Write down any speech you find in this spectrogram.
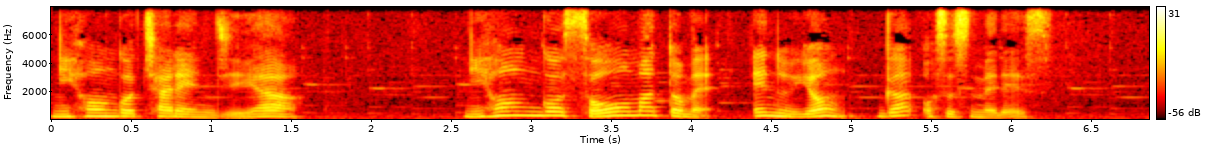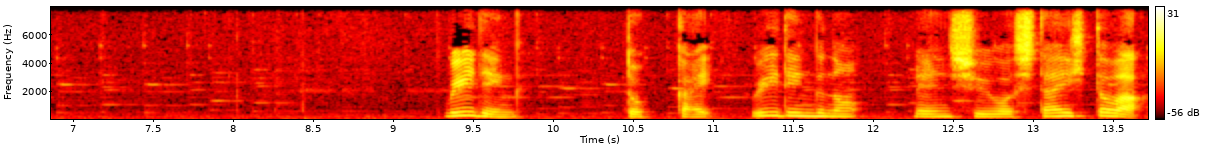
日本語チャレンジや日本語総まとめ N4 がおすすめです。Reading 読解。Reading の練習をしたい人は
